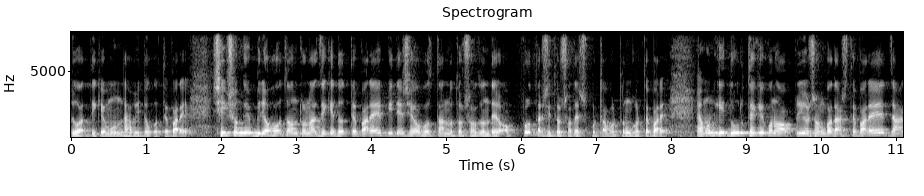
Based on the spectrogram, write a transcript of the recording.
জুয়ার দিকে মন ধাবিত করতে পারে। সেই সঙ্গে বিরহ যন্ত্রণা জেঁকে ধরতে পারে, বিদেশে অবস্থানরত স্বজনদের অপ্রত্যাশিত স্বদেশ প্রত্যাবর্তন করতে পারে। এমনকি দূর থেকে কোনো অপ্রিয় সংবাদ আসতে পারে, যা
